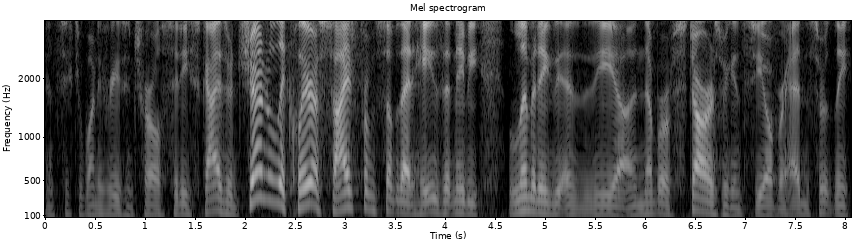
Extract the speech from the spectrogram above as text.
and 61 degrees in Charles City. Skies are generally clear aside from some of that haze that may be limiting the, the uh, number of stars we can see overhead and certainly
